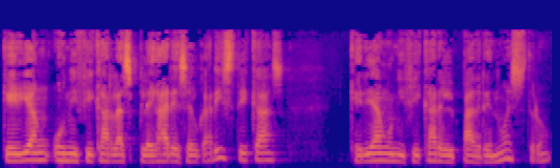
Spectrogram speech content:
querían unificar las plegarias eucarísticas, querían unificar el Padre Nuestro.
